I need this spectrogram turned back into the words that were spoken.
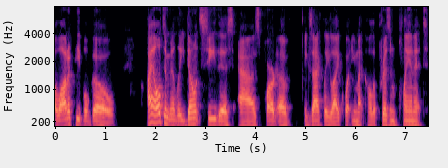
a lot of people go i ultimately don't see this as part of exactly like what you might call a prison planet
